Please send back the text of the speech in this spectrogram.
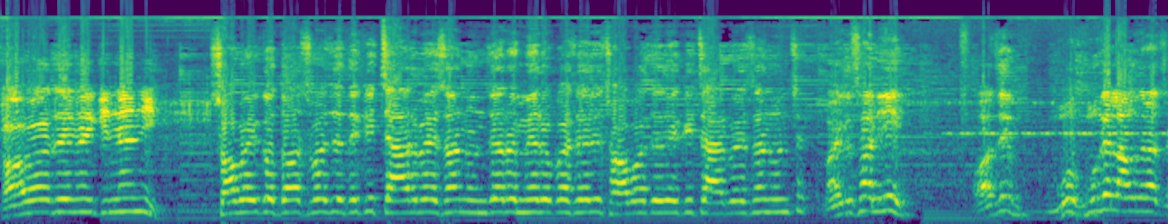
छ बजेमा किन नि? सबैको दस बजेदेखि चार बजेसम्म हुन्छ र मेरो कसरी छ बजेदेखि चार बजेसम्म हुन्छ। भएको छ नि? अझै मुख मुखै लाउँदो रहेछ।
